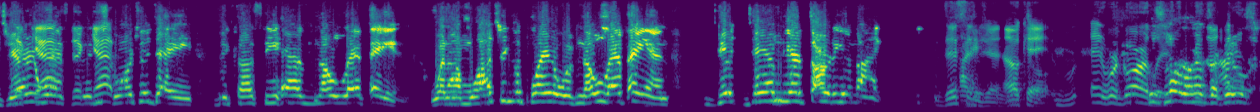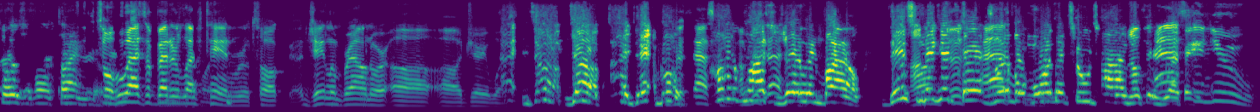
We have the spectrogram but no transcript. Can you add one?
Jerry gap, West didn't gap. score today because he has no left hand. When I'm watching a player with no left hand get damn near thirty a night. Disingenuous. Okay, and regardless, he's not one of the greatest scorers of all time. So, who has a better left hand? Real talk, Jaylen Brown or uh, uh Jerry West? Dub, dub. I, bro, I watched Jaylen Brown. This I'm nigga can't dribble more than two times I'm with his left hand. you.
